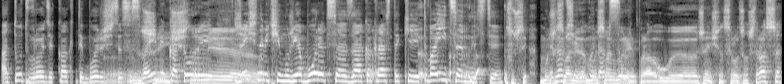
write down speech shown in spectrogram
а тут вроде как ты борешься со своими, женщинами... которые женщинами, чьи мужья борются за как раз-таки твои ценности. Слушайте, мы же с вами, мы с вами говорили про э, женщин с Розенштрасса,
